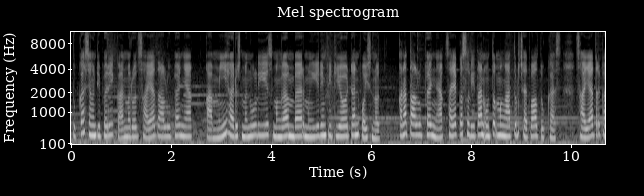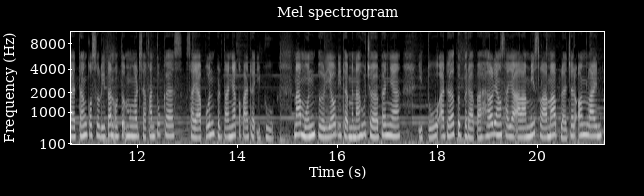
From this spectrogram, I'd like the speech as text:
Tugas yang diberikan menurut saya terlalu banyak. Kami harus menulis, menggambar, mengirim video, dan voice note. Karena terlalu banyak, saya kesulitan untuk mengatur jadwal tugas. Saya terkadang kesulitan untuk mengerjakan tugas. Saya pun bertanya kepada ibu. Namun, beliau tidak menahu jawabannya. Itu adalah beberapa hal yang saya alami selama belajar online.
